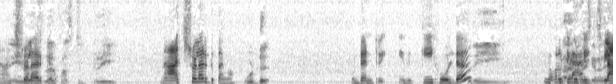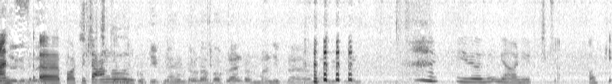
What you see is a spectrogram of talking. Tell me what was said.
நேச்சுரலா இருக்கு. ஃபர்ஸ்ட் ட்ரீ நேச்சுரலா இருக்கு தங்கம். வுட் உடன் ட்ரீ இது கீ ஹோல்டர் ட்ரீ குட்டி குட்டி பிளான்ஸ் பாட் வச்சு குட்டி பிளான்ட் ஒரு அப்பா பிளான்ட் ஒரு மணி பிளான்ட் இது வந்து ஞானி வச்சுக்கலாம். ஓகே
